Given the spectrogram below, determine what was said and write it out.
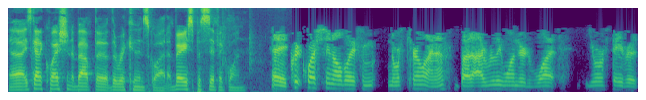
Uh, he's got a question about the the raccoon squad, a very specific one. Hey, quick question all the way from North Carolina, but I really wondered what your favorite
